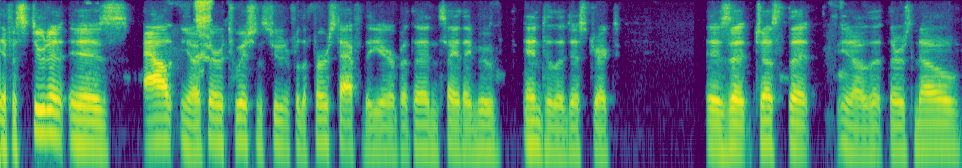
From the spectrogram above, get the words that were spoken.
if a student is out, you know, if they're a tuition student for the first half of the year, but then say they move into the district, is it just that you know that there's no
